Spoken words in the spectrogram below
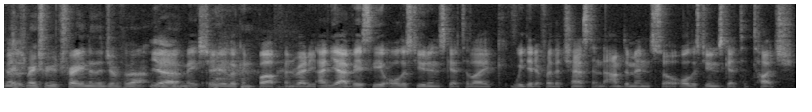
There's Make, a- make sure you train in the gym for that. you Yeah, make sure you're looking buff and ready. And yeah, basically all the students get to like we did it for the chest and the abdomen, so all the students get to touch,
